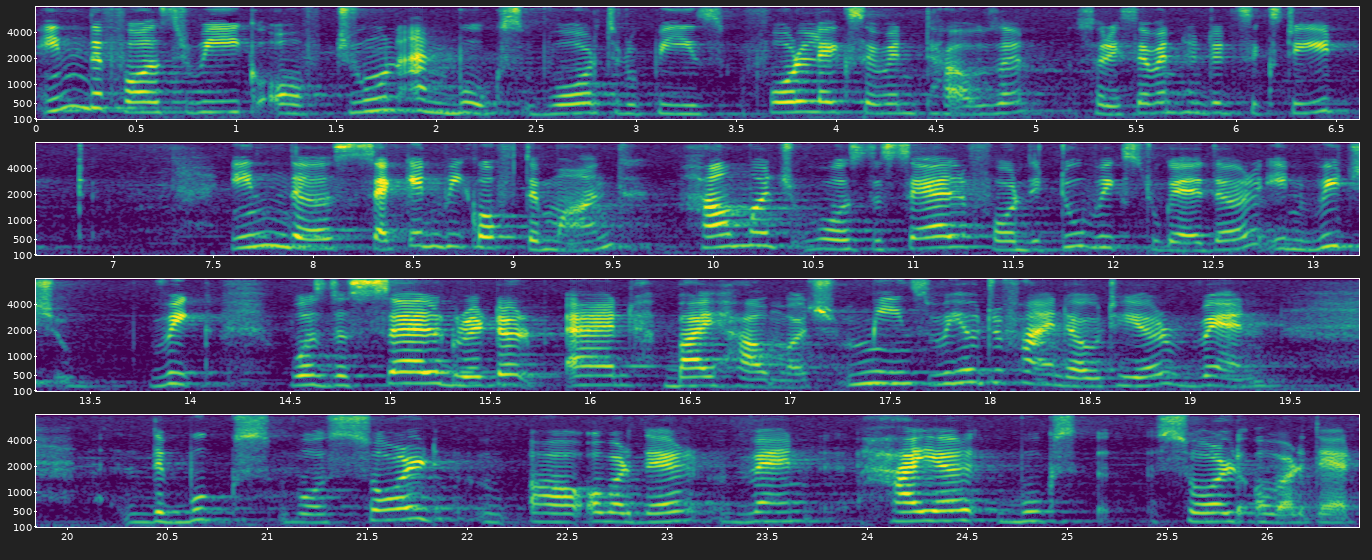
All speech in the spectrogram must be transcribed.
in the first week of June and books worth rupees 4 lakh 7,000 sorry 768 in the second week of the month how much was the sale for the two weeks together? In which week was the sale greater and by how much? Means we have to find out here when the books was sold uh, over there when higher books sold over there.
